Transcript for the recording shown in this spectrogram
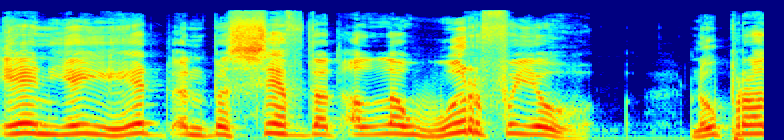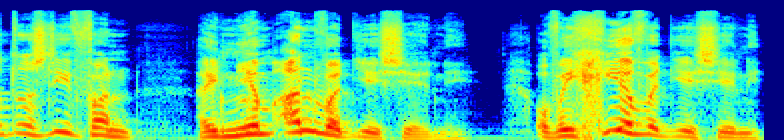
En jy het in besef dat Allah hoor vir jou. Nou praat ons nie van hy neem aan wat jy sê nie of hy gee wat jy sê nie,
